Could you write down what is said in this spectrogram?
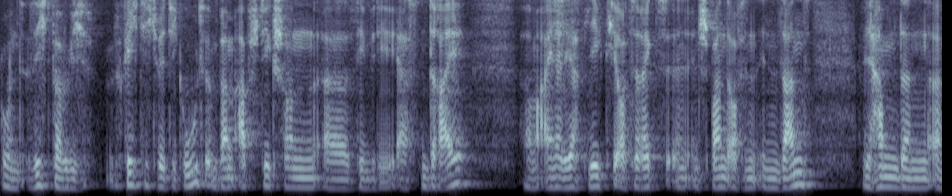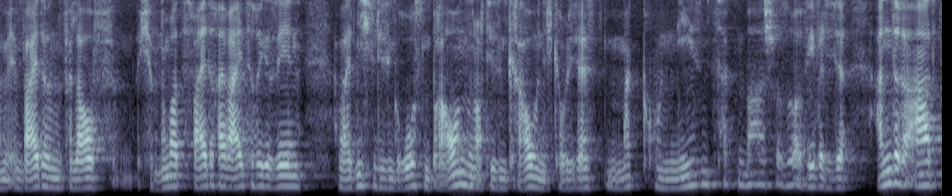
Und Sicht war wirklich richtig, richtig gut. Und beim Abstieg schon äh, sehen wir die ersten drei. Ähm, einer der legt sich auch direkt en- entspannt auf den, in den Sand. Wir haben dann ähm, im weiteren Verlauf, ich habe nochmal zwei, drei weitere gesehen, aber halt nicht nur diesen großen braunen, sondern auch diesen grauen. Ich glaube, die heißt Makronesen-Zackenbarsch oder so. Auf jeden Fall diese andere Art.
